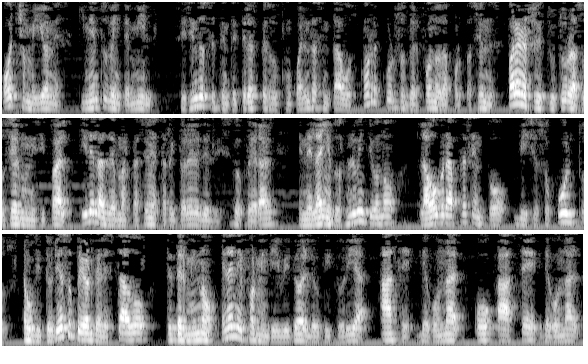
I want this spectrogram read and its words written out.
8.520.673 pesos con 40 centavos con recursos del Fondo de Aportaciones para la Infraestructura Social Municipal y de las demarcaciones territoriales del Distrito Federal en el año 2021, la obra presentó vicios ocultos. La Auditoría Superior del Estado determinó en el informe individual de auditoría AC diagonal OAC diagonal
